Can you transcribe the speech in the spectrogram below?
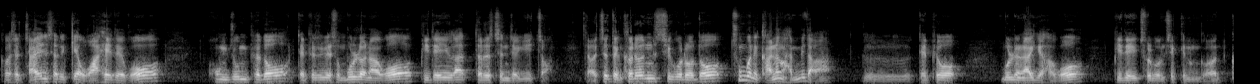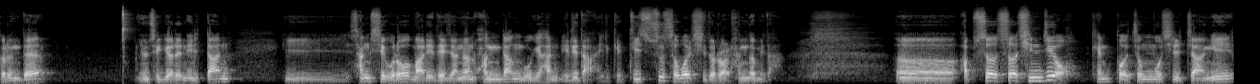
그래서 자연스럽게 와해되고 홍준표도 대표직에서 물러나고 비대위가 들어선 적이 있죠. 자, 어쨌든 그런 식으로도 충분히 가능합니다. 그 대표 물러나게 하고 비대위 출범시키는 것. 그런데 윤석열은 일단 이 상식으로 말이 되지 않는 황당무계한 일이다. 이렇게 뒷수습을 시도를 한 겁니다. 어, 앞서서 신지호 캠프 정무실장이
